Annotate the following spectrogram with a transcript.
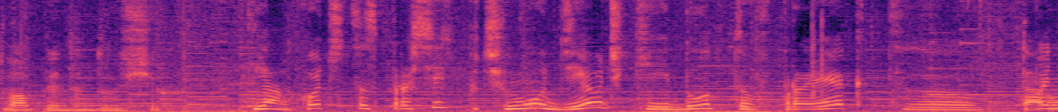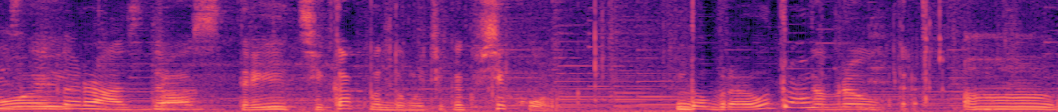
два предыдущих. Ян, хочется спросить, почему девочки идут в проект э, второй, несколько раз, да. третий? Как вы думаете, как психолог? Доброе утро. Доброе утро. А,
